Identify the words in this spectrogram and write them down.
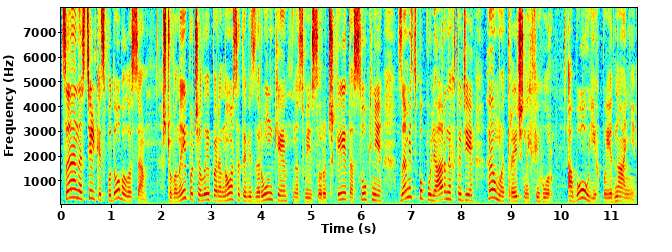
це настільки сподобалося. Що вони почали переносити візерунки на свої сорочки та сукні замість популярних тоді геометричних фігур або у їх поєднанні.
